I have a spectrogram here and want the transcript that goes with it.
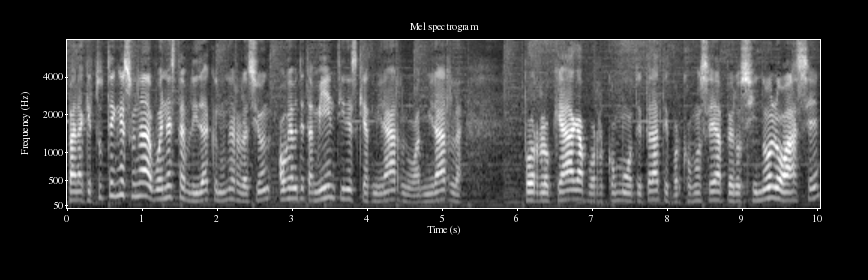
para que tú tengas una buena estabilidad con una relación, obviamente también tienes que admirarlo, admirarla, por lo que haga, por cómo te trate, por cómo sea, pero si no lo hace,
